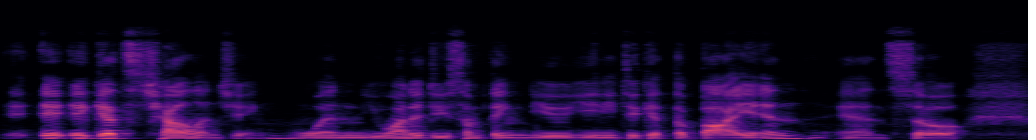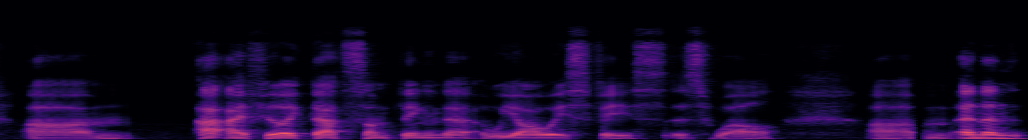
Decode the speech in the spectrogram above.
it, it gets challenging. When you want to do something new, you need to get the buy-in, and so um, I, I feel like that's something that we always face as well. Um, and then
